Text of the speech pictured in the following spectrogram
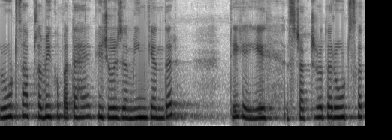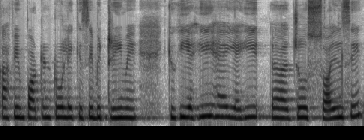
रूट्स आप सभी को पता है कि जो ज़मीन के अंदर, ठीक है, ये स्ट्रक्चर होता है। रूट्स का काफ़ी इंपॉर्टेंट रोल है किसी भी ट्री में, क्योंकि यही है, यही जो सॉइल से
